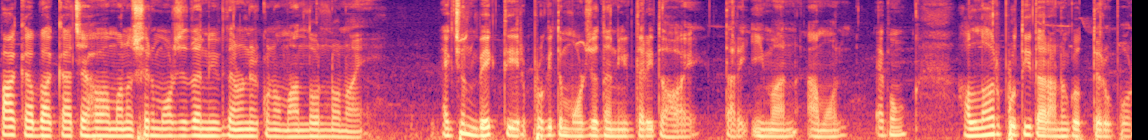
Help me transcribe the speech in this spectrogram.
পাকা বা কাঁচা হওয়া মানুষের মর্যাদা নির্ধারণের কোনো মানদণ্ড নয়। একজন ব্যক্তির প্রকৃত মর্যাদা নির্ধারিত হয় তার ঈমান, আমল এবং আল্লাহর প্রতি তার আনুগত্যের উপর।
